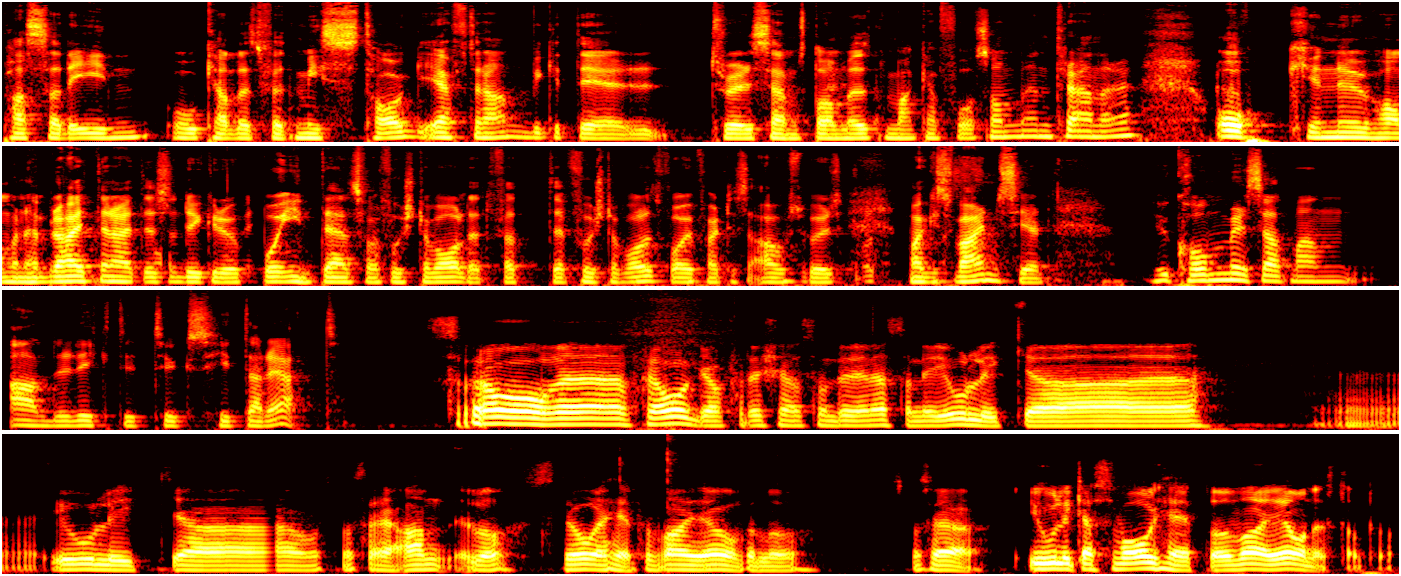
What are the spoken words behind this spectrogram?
passade in och kallades för ett misstag i efterhand, vilket är tror jag är det sämsta omdömet man kan få som en tränare. Och nu har man en Breitenreiter som dyker upp och inte ens var första valet, för att första valet var ju faktiskt Augsburgs Marcus Weinzierl. Hur kommer det sig att man aldrig riktigt tycks hitta rätt? Svår eh, fråga, för det känns som det är nästan är olika eh, olika vad ska man säga, an, eller svårigheter varje år, eller ska man säga, olika svagheter varje år nästan. På.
